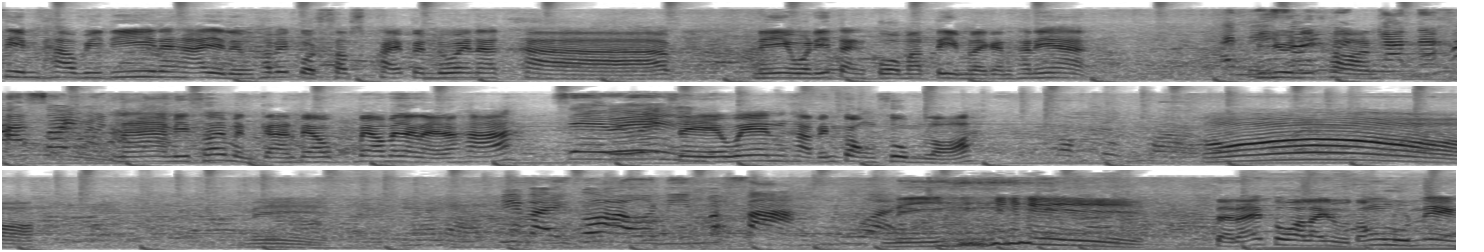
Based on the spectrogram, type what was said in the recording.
ซิมพาวิดี้นะฮะ อย่าลืมเข้าไปกด subscribe กันด้วยนะครับ นี่วันนี้แต่งตัวมาตีมอะไรกันคะเนี่ย อันนี้ยูนิคอร์น สร้อยเหมือนกันนะคะสร้อยเหมือนกันนามีสร้อยเหมือนกันไปเอาไปเอามาจากไหนนะคะ เซเว่นเซเว่นค่ะ เป็นกล่องสุ่มเหรอ กล่องสุ่มค่ะอ๋อ นี่ พี่ใบก็เอาอันนี้มาฝากด้วยนี่ แต่ได้ตัวอะไรหนูต้องลุ้นเอง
